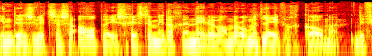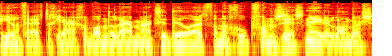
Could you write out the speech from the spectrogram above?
In de Zwitserse Alpen is gistermiddag een Nederlander om het leven gekomen. De 54-jarige wandelaar maakte deel uit van een groep van zes Nederlanders.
